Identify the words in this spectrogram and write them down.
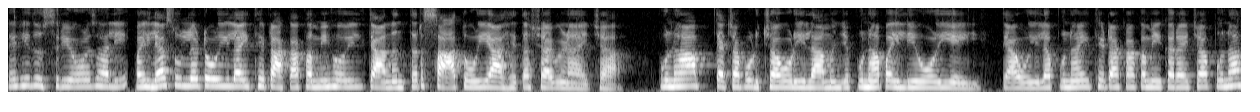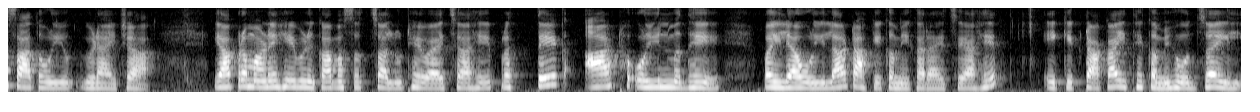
तर ही दुसरी ओळ झाली. पहिल्या सुलट ओळीला इथे टाका कमी होईल त्यानंतर सात ओळी आहेत अशा विणायच्या. पुन्हा त्याच्या पुढच्या ओळीला म्हणजे पुन्हा पहिली ओळी येईल. त्या ओळीला पुन्हा इथे टाका कमी करायच्या पुन्हा सात ओळी विणायच्या. याप्रमाणे हे विणकाम असंच चालू ठेवायचं आहे. प्रत्येक आठ ओळींमध्ये पहिल्या ओळीला टाके कमी करायचे आहेत. एक एक टाका इथे कमी होत जाईल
